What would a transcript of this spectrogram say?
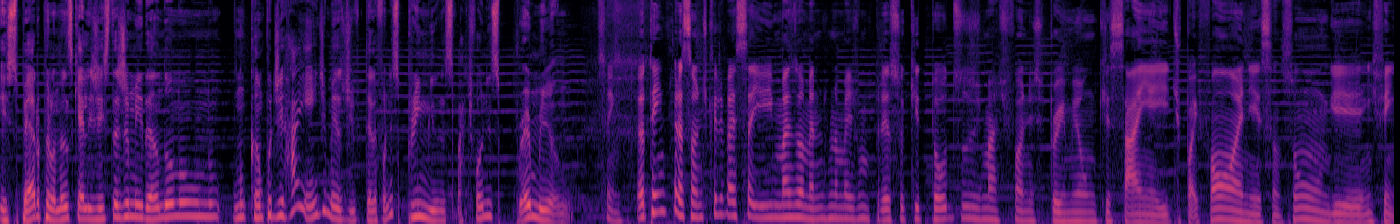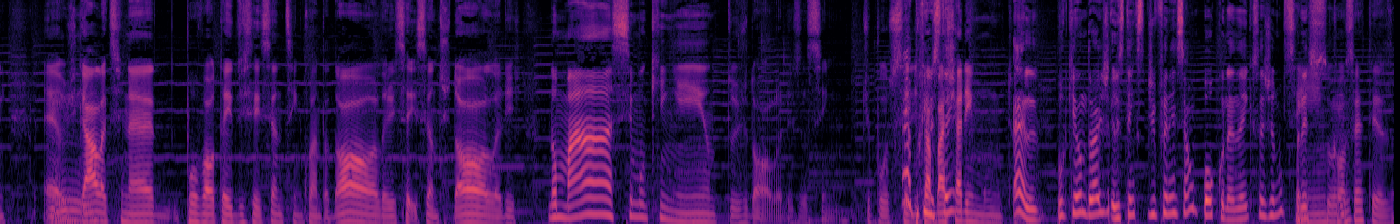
espero pelo menos que a LG esteja mirando num, num- num campo de high-end mesmo, de telefones premium, smartphones premium. Sim. Eu tenho a impressão de que ele vai sair mais ou menos no mesmo preço que todos os smartphones premium que saem aí, tipo iPhone, Samsung, enfim. É, Os Hum. Galaxy, né, por volta aí dos 650 dólares, 600 dólares. No máximo 500 dólares, assim. Tipo, se É, eles eles têm- abaixarem muito. É, porque Android, eles têm que se diferenciar um pouco, né? Nem que seja no Sim, preço. com né? certeza.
